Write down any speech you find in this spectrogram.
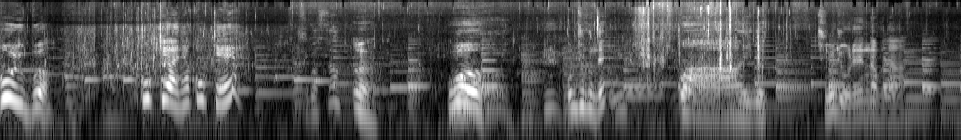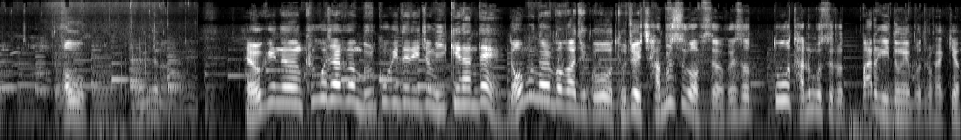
오 이거 뭐야? 꽃게 아니야 꽃게? 죽었어? 응. 우와. 엄청 큰데? 와 이거 죽은 지 오래됐나 보다. 어우. 냄새 나네. 자, 여기는 크고 작은 물고기들이 좀 있긴 한데 너무 넓어가지고 도저히 잡을 수가 없어요. 그래서 또 다른 곳으로 빠르게 이동해 보도록 할게요.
